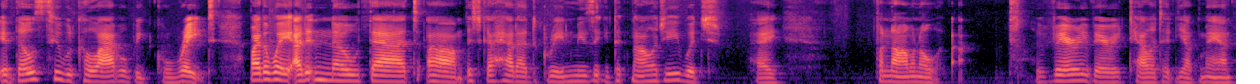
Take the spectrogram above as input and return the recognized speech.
If those two would collab it would be great. By the way i didn't know that um Ichika had a degree in music and technology which hey phenomenal. Very very talented young man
